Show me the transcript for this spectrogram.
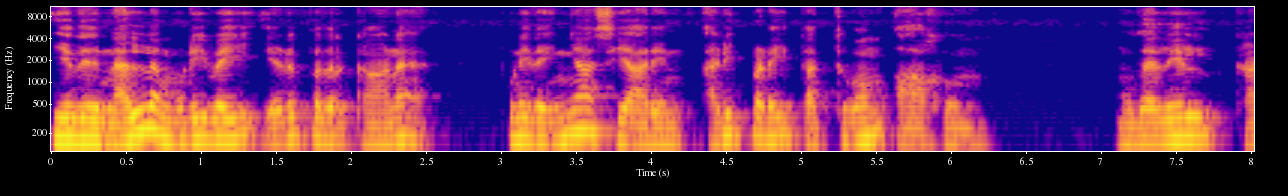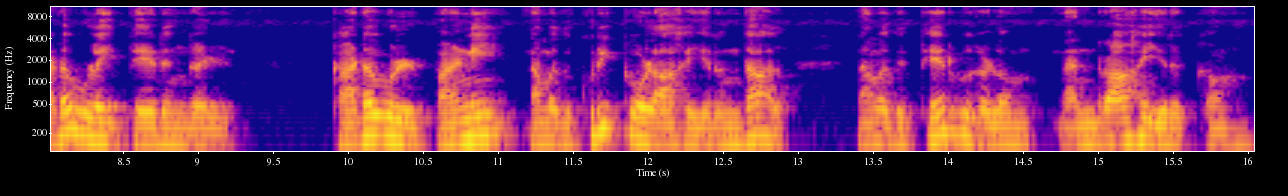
இது நல்ல முடிவை எடுப்பதற்கான புனித இஞ்ஞாசியாரின் அடிப்படை தத்துவம் ஆகும். முதலில் கடவுளை தேடுங்கள். கடவுள் பணி நமது குறிக்கோளாக இருந்தால் நமது தேர்வுகளும் நன்றாக இருக்கும்.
